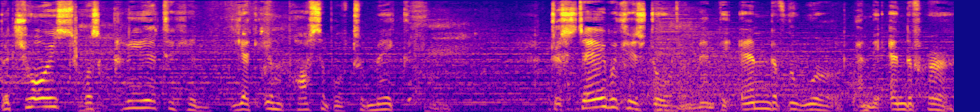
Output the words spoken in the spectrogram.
The choice was clear to him, yet impossible to make. Hmm. To stay with his daughter meant the end of the world and the end of her.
